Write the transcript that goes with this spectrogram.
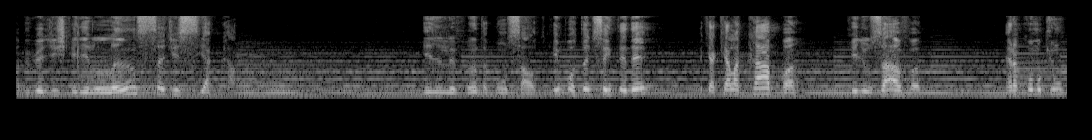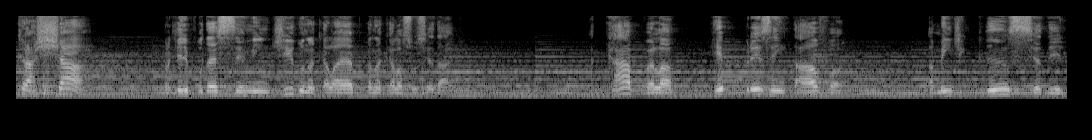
A Bíblia diz que ele lança de si a capa. Ele levanta com um salto. O que é importante você entender é que aquela capa que ele usava era como que um crachá para que ele pudesse ser mendigo naquela época, naquela sociedade. A capa, ela representava a mendicância dele,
